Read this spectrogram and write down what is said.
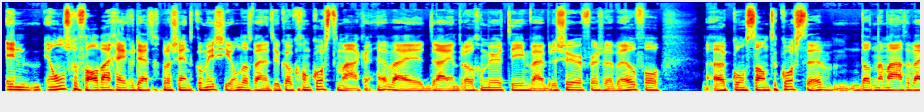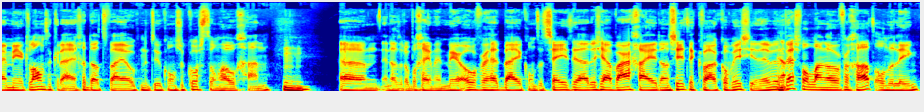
in, in ons geval, wij geven 30% commissie, omdat wij natuurlijk ook gewoon kosten maken. Hè? Wij draaien een programmeurteam, wij hebben de servers, we hebben heel veel eh, constante kosten. Dat naarmate wij meer klanten krijgen, dat wij ook natuurlijk onze kosten omhoog gaan. Mhm. Ehm, en dat er op een gegeven moment meer overhead bij komt, et cetera. Dus ja, waar ga je dan zitten qua commissie? En daar hebben we Ja. best wel lang over gehad onderling.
